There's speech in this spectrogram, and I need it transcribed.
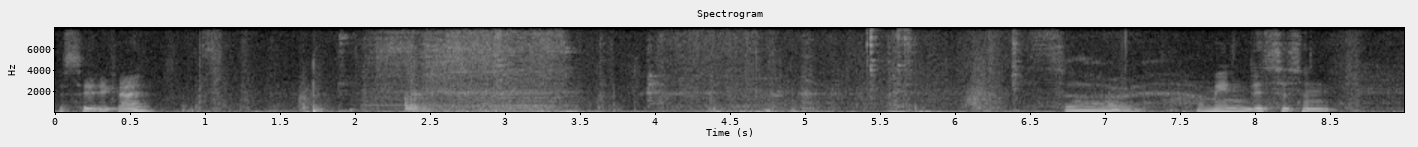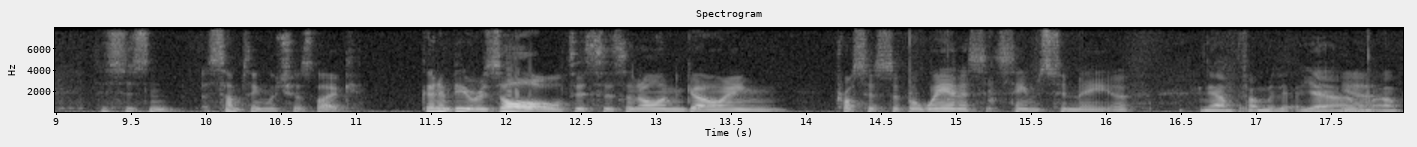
proceed again. So, I mean, this isn't this isn't something which is like going to be resolved. This is an ongoing process of awareness. It seems to me of. Yeah, I'm familiar. Yeah, I'm- Yeah. I'm-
